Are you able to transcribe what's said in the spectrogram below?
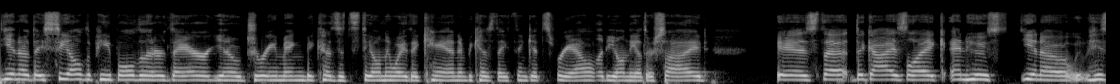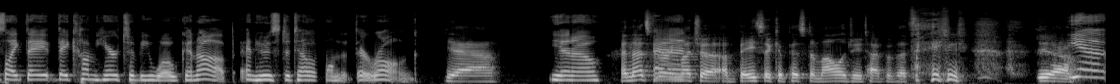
you know they see all the people that are there, you know, dreaming because it's the only way they can and because they think it's reality on the other side is that the guy's like and who's you know he's like they they come here to be woken up and who's to tell them that they're wrong Yeah. you know And that's very And- much a, a basic epistemology type of a thing. Yeah. Yeah,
